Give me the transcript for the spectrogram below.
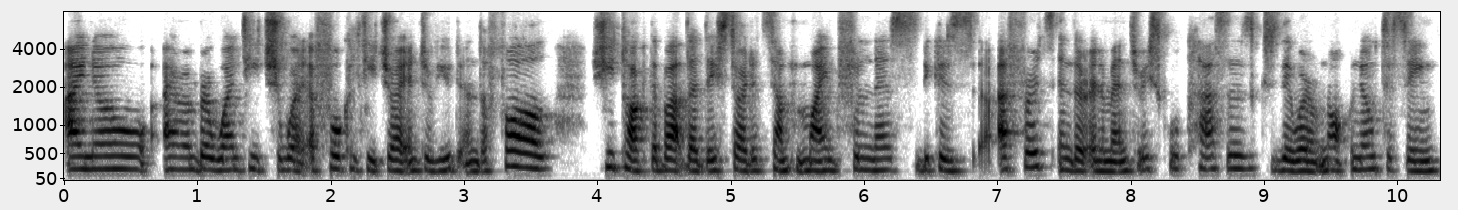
I know I remember one teacher, a focal teacher I interviewed in the fall, she talked about that they started some mindfulness because efforts in their elementary school classes because they were not noticing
